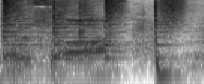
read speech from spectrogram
Person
